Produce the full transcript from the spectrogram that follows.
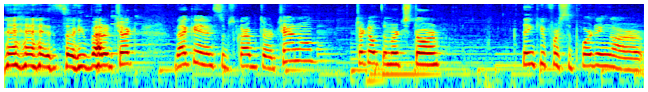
so you better check back in and subscribe to our channel. Check out the merch store. Thank you for supporting our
